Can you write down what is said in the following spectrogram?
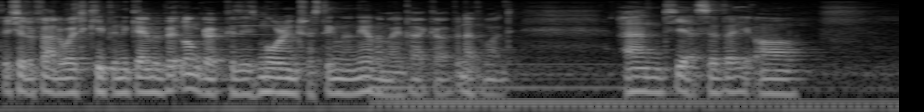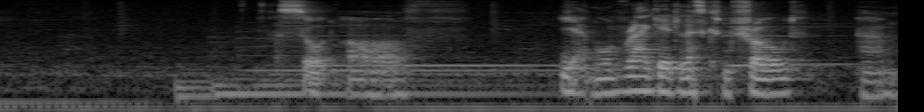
they should have found a way to keep in the game a bit longer because he's more interesting than the other main bad guy, but never mind. And yeah, so they are a sort of yeah more ragged, less controlled, um,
